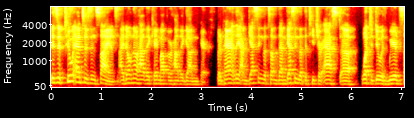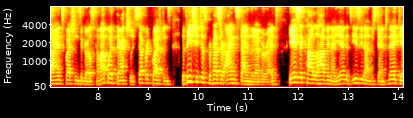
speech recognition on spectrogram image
these are two answers in science. I don't know how they came up or how they got in here, but apparently, I'm guessing that some them, guessing that the teacher asked uh, what to do with weird science questions the girls come up with. They're actually separate questions. The Fishitas Professor Einstein that ever writes, It's easy to understand today. The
